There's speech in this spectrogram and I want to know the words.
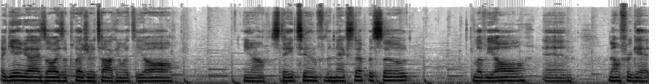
again, guys, always a pleasure talking with you all. You know, stay tuned for the next episode. Love you all, and don't forget,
